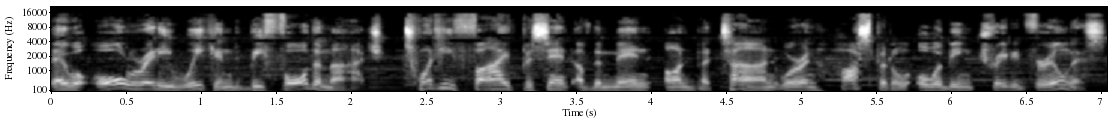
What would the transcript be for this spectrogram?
They were already weakened before the march. 25% of the men on Bataan were in hospital or were being treated for illness.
